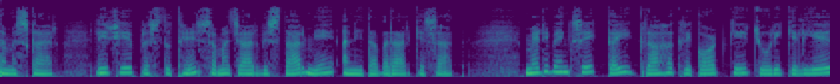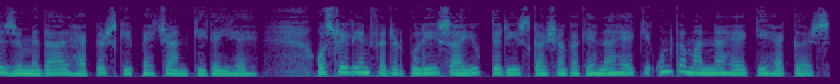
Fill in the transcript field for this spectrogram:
नमस्कार। लीजिए प्रस्तुत हैं समाचार विस्तार में अनीता बरार के साथ। मेडीबैंक से कई ग्राहक रिकॉर्ड की चोरी के लिए जिम्मेदार हैकर्स की पहचान की गई है। ऑस्ट्रेलियन फेडरल पुलिस आयुक्त रीस काशा का कहना है कि उनका मानना है कि हैकर्स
